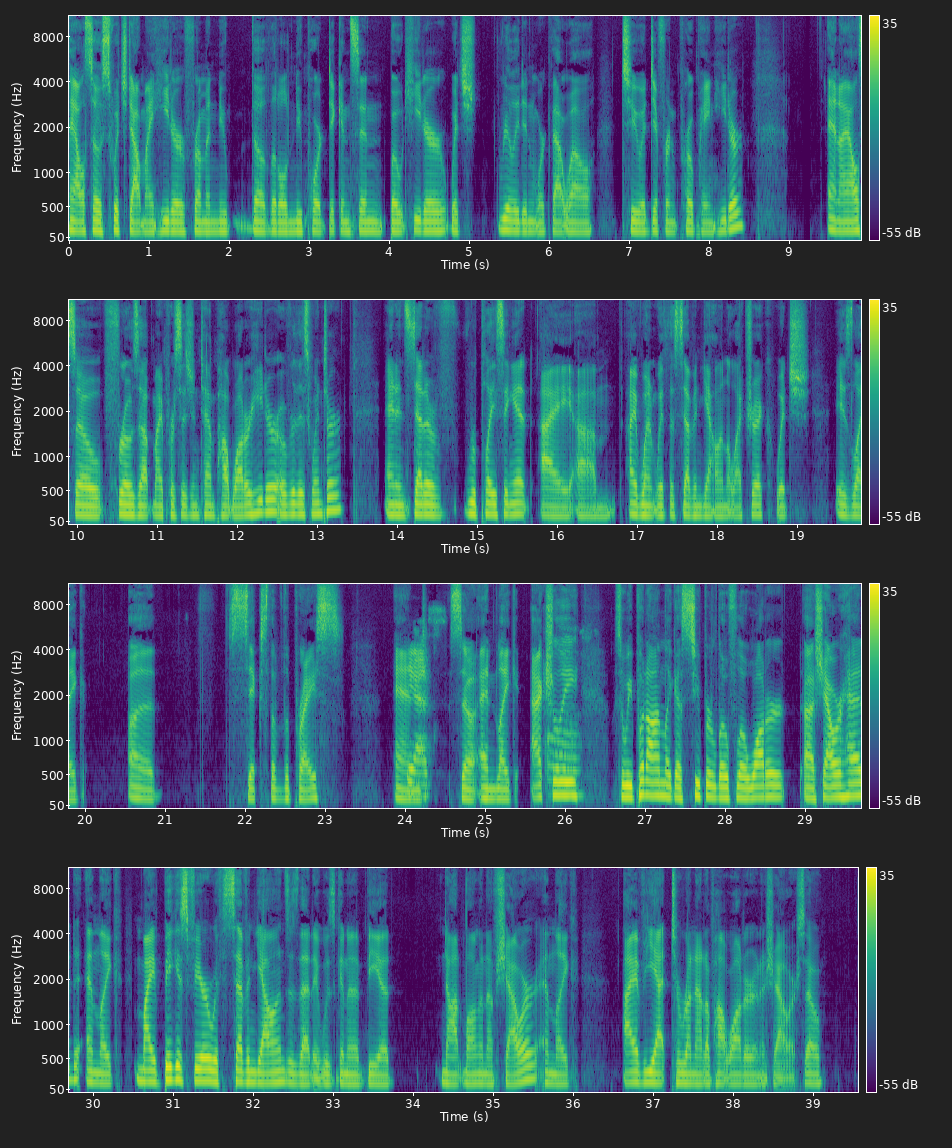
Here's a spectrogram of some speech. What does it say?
I also switched out my heater from a new the little Newport Dickinson boat heater, which really didn't work that well, to a different propane heater. And I also froze up my precision temp hot water heater over this winter. And instead of replacing it, I um, I went with a seven gallon electric, which is like a sixth of the price and yes. so, and like actually, So we put on like a super low flow water uh, shower head, and like my biggest fear with seven gallons is that it was gonna be a not long enough shower, and like I have yet to run out of hot water in a shower. So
